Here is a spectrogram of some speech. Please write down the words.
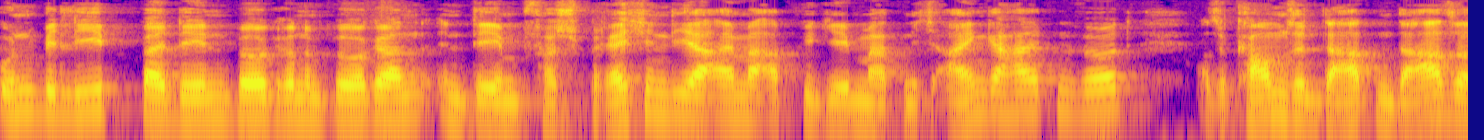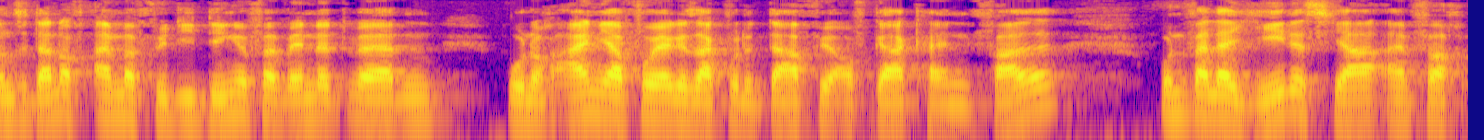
unbeliebt bei den Bürgerinnen und Bürgern, indem Versprechen, die er einmal abgegeben hat, nicht eingehalten wird. Also kaum sind Daten da, sollen sie dann auf einmal für die Dinge verwendet werden, wo noch ein Jahr vorher gesagt wurde, dafür auf gar keinen Fall und weil er jedes Jahr einfach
